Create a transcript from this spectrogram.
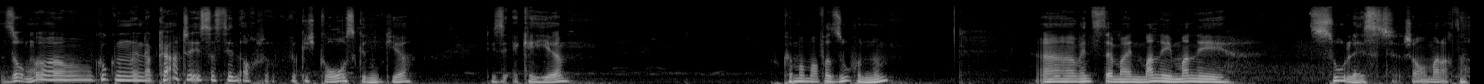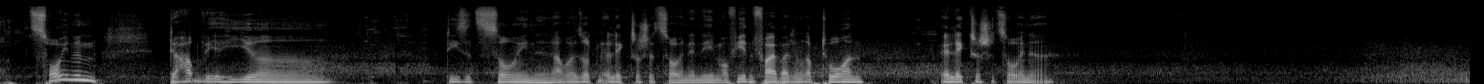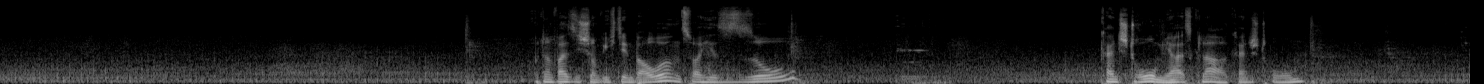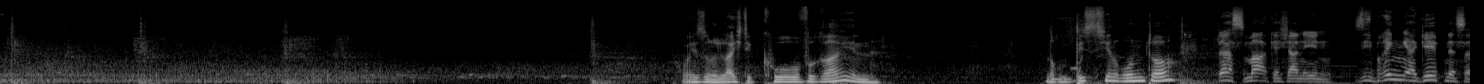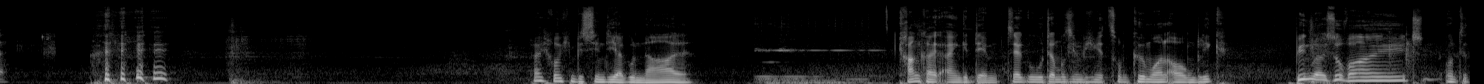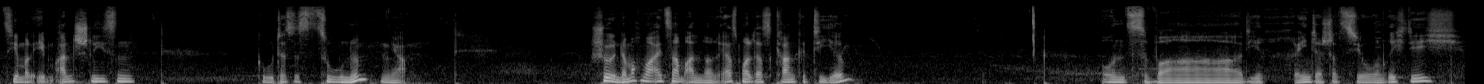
So, mal gucken, in der Karte ist das denn auch wirklich groß genug hier? Diese Ecke hier. Können wir mal versuchen, ne? Äh, Wenn es denn mein Money Money zulässt. Schauen wir mal nach Zäunen. Da haben wir hier diese Zäune. Aber wir sollten elektrische Zäune nehmen. Auf jeden Fall bei den Raptoren elektrische Zäune. Und dann weiß ich schon, wie ich den baue. Und zwar hier so. Kein Strom, ja, ist klar. Kein Strom. Machen wir hier so eine leichte Kurve rein. Noch ein bisschen runter. Das mag ich an Ihnen. Sie bringen Ergebnisse. Vielleicht ruhig ein bisschen diagonal. Krankheit eingedämmt. Sehr gut, da muss ich mich jetzt drum kümmern. Augenblick. Bin gleich soweit. Und jetzt hier mal eben anschließen. Gut, das ist zu, ne? Ja. Schön, dann machen wir eins am anderen. Erstmal das kranke Tier. Und zwar die Ranger-Station, richtig?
